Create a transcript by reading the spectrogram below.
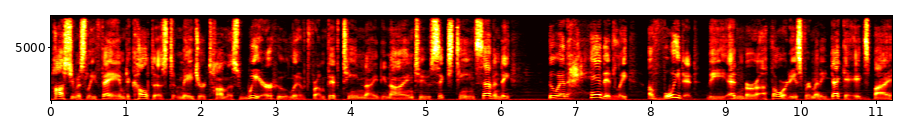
posthumously famed occultist Major Thomas Weir, who lived from 1599 to 1670, who had handedly avoided the Edinburgh authorities for many decades by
